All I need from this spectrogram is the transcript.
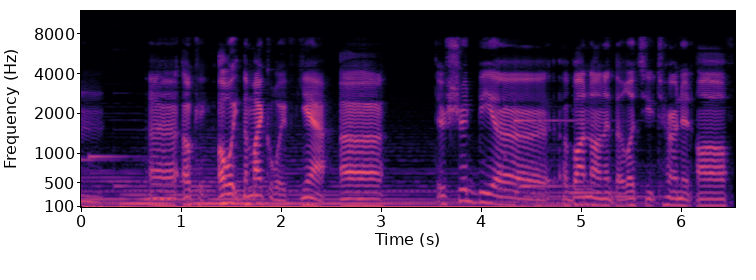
Hmm. Uh, okay. Oh wait, the microwave. Yeah, uh... There should be a, a button on it that lets you turn it off.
